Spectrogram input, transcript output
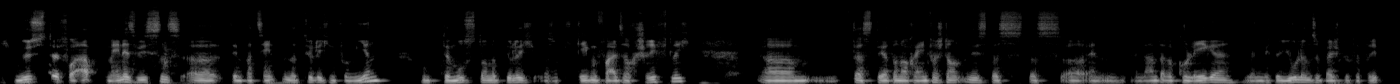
ich müsste vorab meines Wissens äh, den Patienten natürlich informieren und der muss dann natürlich, also gegebenenfalls auch schriftlich, dass der dann auch einverstanden ist, dass, dass äh, ein, ein, anderer Kollege, wenn mich der Julian zum Beispiel vertritt,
